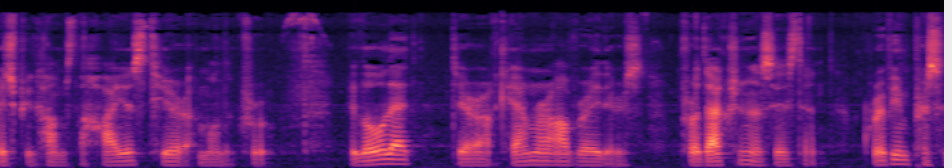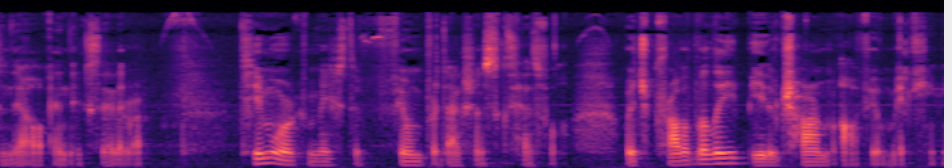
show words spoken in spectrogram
which becomes the highest tier among the crew. Below that, there are camera operators, production assistant, gripping personnel, and etc. Teamwork makes the film production successful, which probably be the charm of filmmaking.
